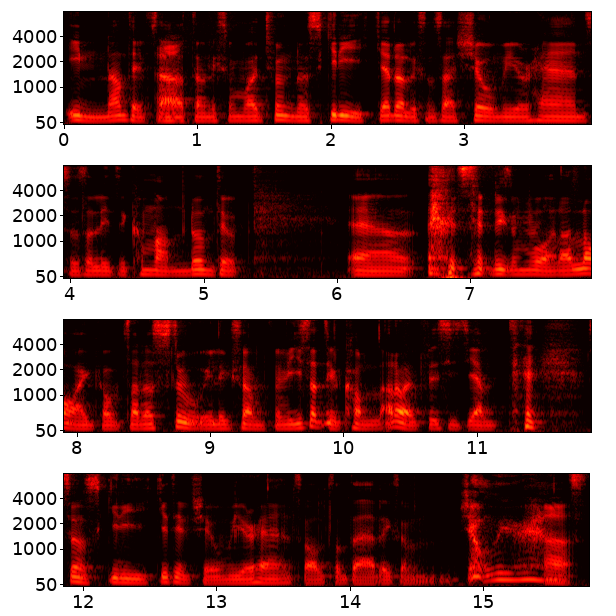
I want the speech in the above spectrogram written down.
innan typ så här, Ja. att de liksom var tvungna att skrika då liksom så här show me your hands och så lite kommandon typ. Uh, så liksom våra lagkompisar de stod ju liksom, för vi satt ju och kollade då precis jämt. Så de skriker typ show me your hands och allt sånt där liksom. Show me your hands!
